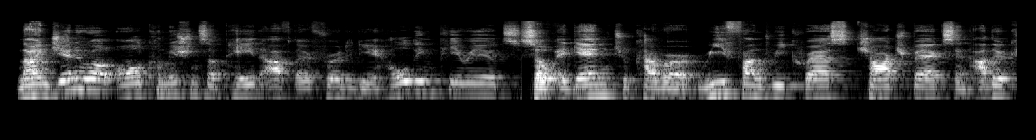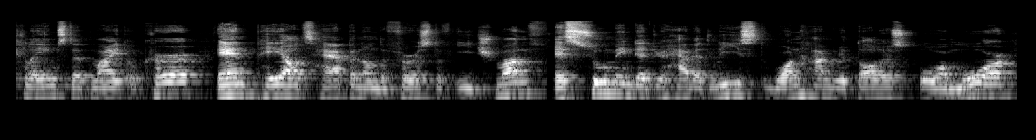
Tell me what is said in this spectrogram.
Now, in general, all commissions are paid after a 30 day holding period. So, again, to cover refund requests, chargebacks, and other claims that might occur, and payouts happen on the first of each month, assuming that you have at least $100 or more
